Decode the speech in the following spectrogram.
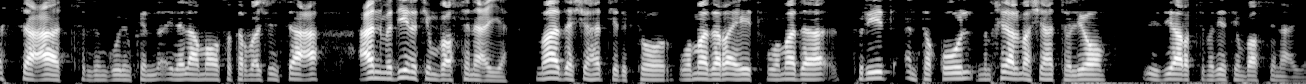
الساعات اللي نقول يمكن إلى الآن ما وصلت 24 ساعة عن مدينة ينبع الصناعية. ماذا شاهدت يا دكتور؟ وماذا رأيت؟ وماذا تريد أن تقول من خلال ما شاهدته اليوم؟ لزيارة مدينة ينبع الصناعية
